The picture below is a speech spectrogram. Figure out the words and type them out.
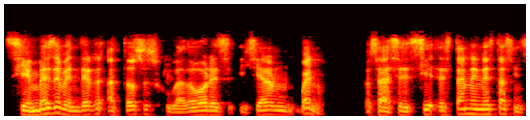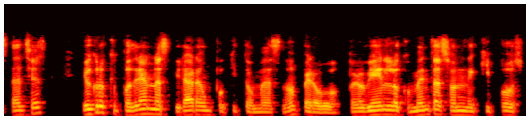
si en vez de vender a todos esos jugadores hicieran, bueno, o sea, si, si están en estas instancias, yo creo que podrían aspirar a un poquito más, ¿no? Pero, pero bien lo comentas, son equipos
